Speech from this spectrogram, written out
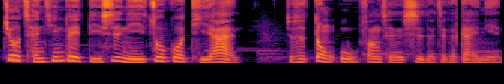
就曾经对迪士尼做过提案。就是动物方程式的这个概念。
